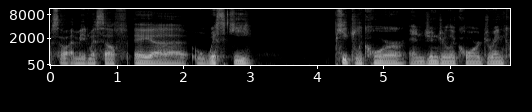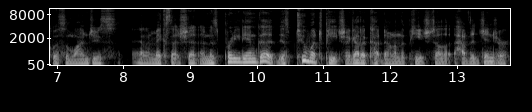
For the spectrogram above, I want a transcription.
So I made myself a uh, whiskey, peach liqueur, and ginger liqueur drink with some lime juice, and I mix that shit, and it's pretty damn good. It's too much peach. I gotta cut down on the peach to have the ginger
